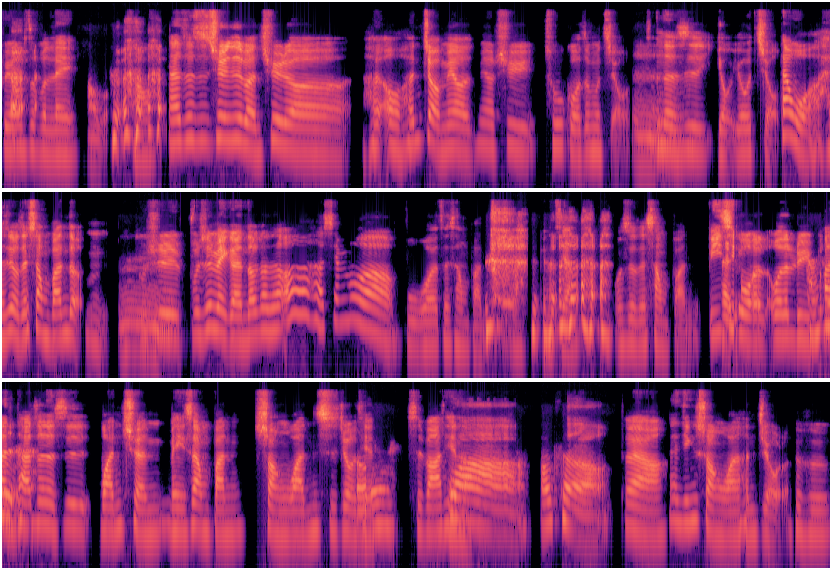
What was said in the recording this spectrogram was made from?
不用这么累。好吧，好，那这次去日本去了很哦很久没有没有去出国这么久，真的嗯是有有久，但我还是有在上班的，嗯，嗯，不是不是每个人都跟说哦好羡慕啊，不我有在上班不要这样，我是有在上班的。比起我我的旅伴，他真的是完全没上班，爽完十九天哦、十八天了。哇，好扯哦，对啊，他已经爽完很久了，呵呵，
